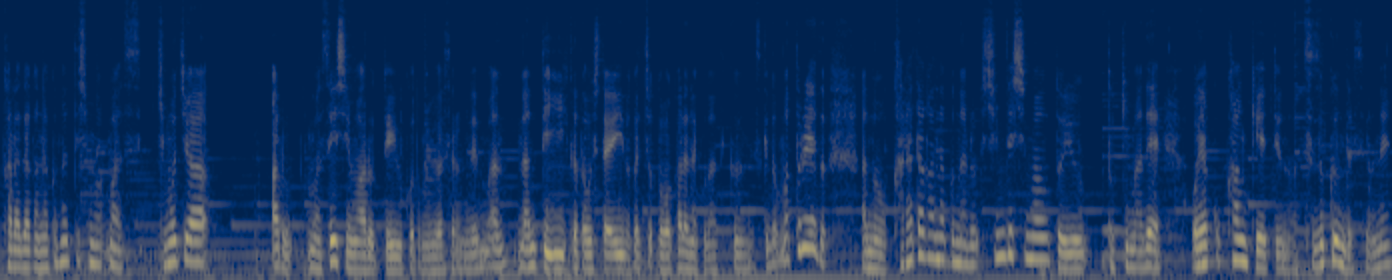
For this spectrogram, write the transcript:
体がなくなってしまう、まあ、気持ちはある、まあ、精神はあるっていうことも言わせるので、まあ、なんて言い方をしたらいいのかちょっと分からなくなってくるんですけど、まあ、とりあえずあの体がなくなる死んでしまうという時まで親子関係っていうのは続くんですよね。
